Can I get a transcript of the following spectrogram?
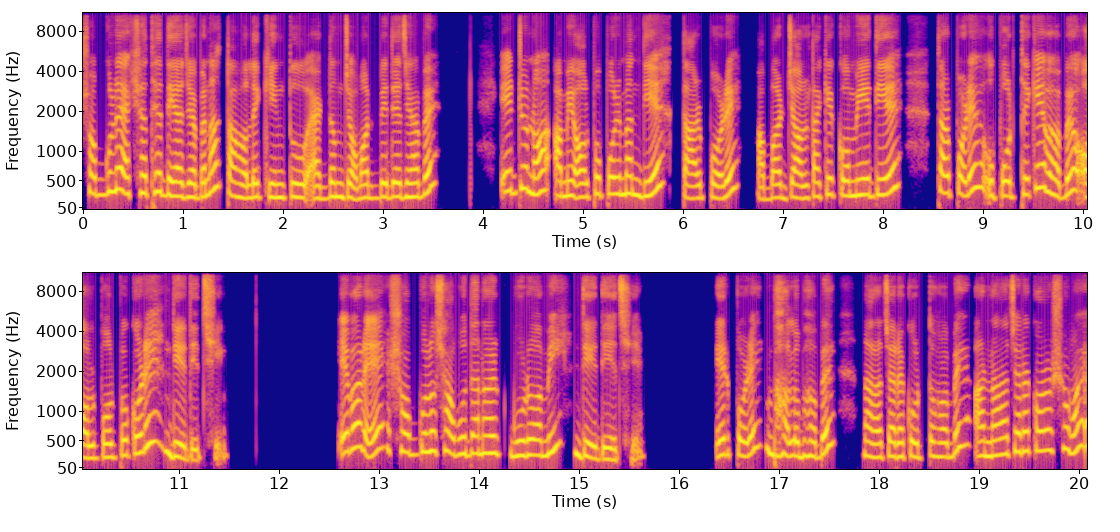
সবগুলো একসাথে দেয়া যাবে না, তাহলে কিন্তু একদম জমাট বেঁধে যাবে। এর জন্য আমি অল্প পরিমাণ দিয়ে তারপরে আবার জালটাকে কমিয়ে দিয়ে তারপরে উপর থেকে এভাবে অল্প অল্প করে দিয়ে দিচ্ছি। এবারে সবগুলো সাবুদানার গুঁড়ো আমি দিয়ে দিয়েছি। এরপরে ভালোভাবে নাড়াচাড়া করতে হবে। আর নাড়াচাড়া করার সময়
